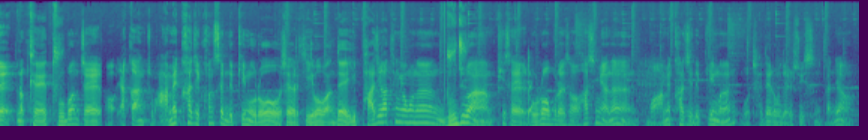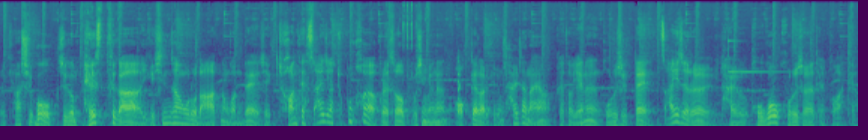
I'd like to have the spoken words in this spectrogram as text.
네, 이렇게 두 번째 어, 약간 좀 아메카지 컨셉 느낌으로 제가 이렇게 입어봤는데 이 바지 같은 경우는 루즈한 핏에 롤업을 해서 하시면은 뭐 아메카지 느낌은 뭐 제대로 낼 수 있으니까요. 이렇게 하시고 지금 베스트가 이게 신상으로 나왔던 건데 제- 저한테 사이즈가 조금 커요. 그래서 보시면은 어깨가 이렇게 좀 살잖아요. 그래서 얘는 고르실 때 사이즈를 잘 보고 고르셔야 될 것 같아요.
